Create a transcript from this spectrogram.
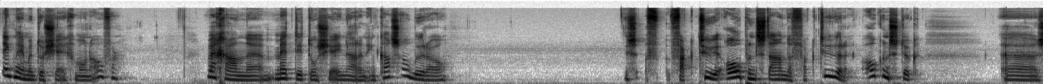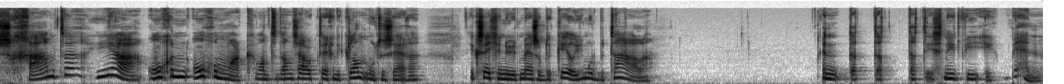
ik neem het dossier gewoon over. Wij gaan uh, met dit dossier naar een incassobureau. Dus factuur, openstaande facturen, ook een stuk uh, schaamte, ja, onge ongemak. Want dan zou ik tegen die klant moeten zeggen: Ik zet je nu het mes op de keel, je moet betalen. En dat, dat, dat is niet wie ik ben.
